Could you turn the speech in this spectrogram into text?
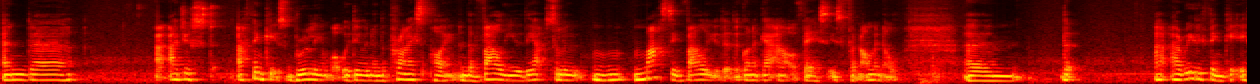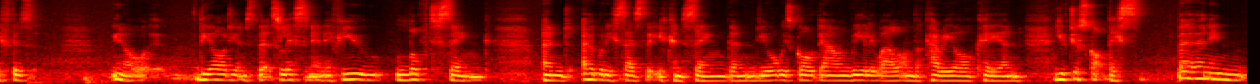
and uh, I, just I think it's brilliant what we're doing and the price point and the value, the absolute m- massive value that they're going to get out of this is phenomenal. Um, that I, really think if there's you know the audience that's listening if you love to sing and everybody says that you can sing and you always go down really well on the karaoke and you've just got this burning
